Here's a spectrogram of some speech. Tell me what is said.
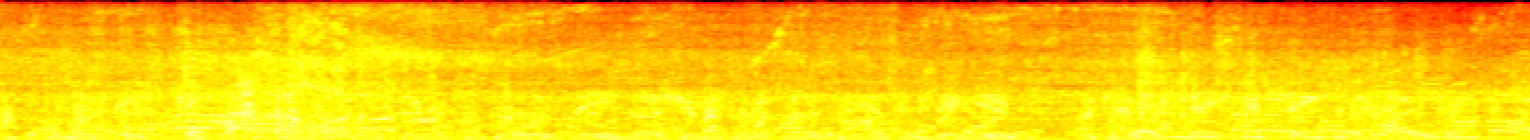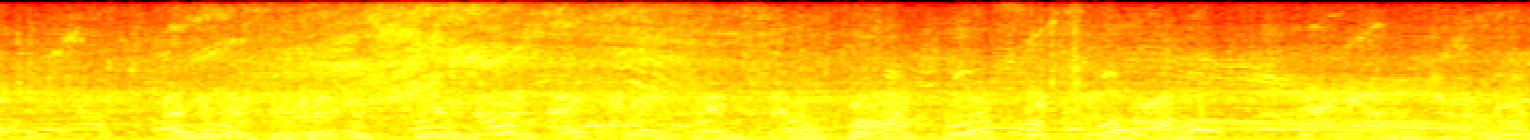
Absolutely incredible when you see what performance these uh, Schumacher weather tires can bring you. Okay, 1 minute 15 to go on the clock. And the order is 2, 9, 8, 3, 10, 7, 5, 4, 6 and 1. Damian and Tony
